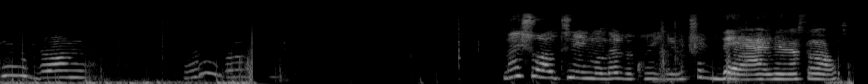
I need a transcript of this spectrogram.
Dön. Dön. Ben şu altın elmaları da koyayım. Çok değerli nasıl olsun.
